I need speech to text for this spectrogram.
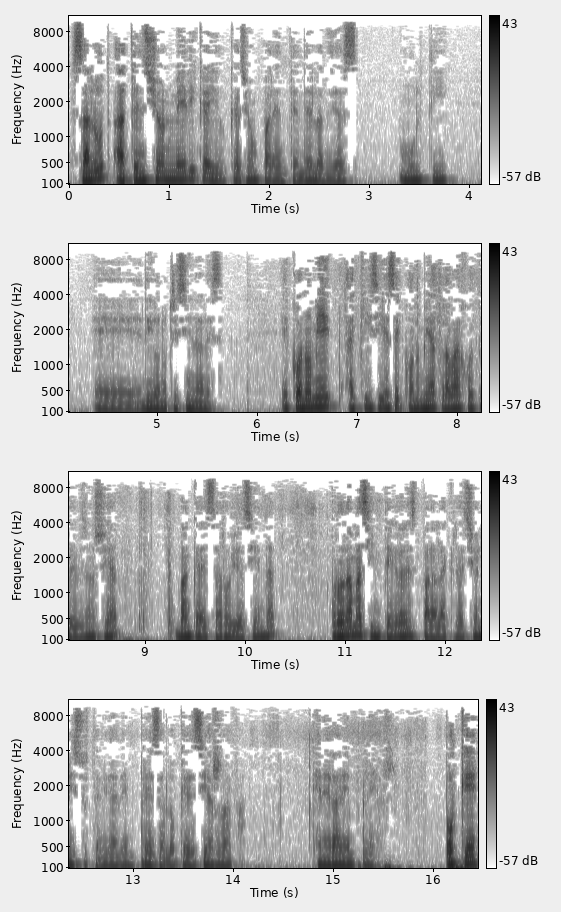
salud, atención médica y educación para entender las necesidades multi, eh, digo, nutricionales. Economía, aquí sí es economía, trabajo y previsión social, banca de desarrollo y hacienda, programas integrales para la creación y sostenibilidad de empresas, lo que decía Rafa, generar empleos. Porque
